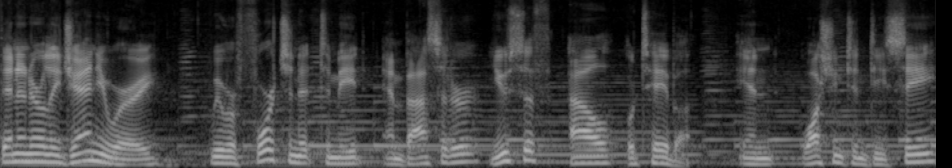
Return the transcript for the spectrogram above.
Then in early January, we were fortunate to meet Ambassador Yousef Al Otaiba in Washington, D.C.,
